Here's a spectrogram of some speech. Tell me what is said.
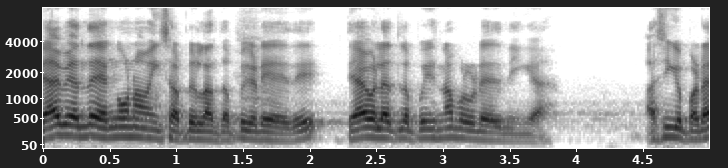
தேவையாக இருந்தால் எங்கே வேணால் வாங்கி சாப்பிட்டுக்கலாம். தப்பு கிடையாது. தேவையில்லாத போய் என்ன பண்ணக்கூடாது நீங்கள் அசிங்கப்பட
